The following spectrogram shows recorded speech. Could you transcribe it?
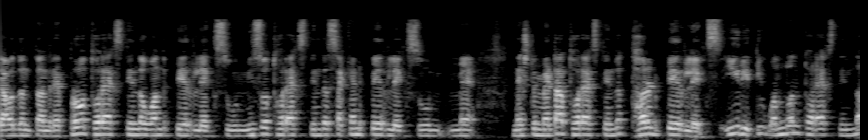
ಯಾವ್ದಂತಂದ್ರೆ ಪ್ರೋ ಥೊರಾಕ್ಸ್ ದಿಂದ ಒಂದು ಪೇರ್ ಲೆಗ್ಸ್ ಮಿಸೋ ಥೊರಾಕ್ಸ್ ದಿಂದ second pair legs next metathorax ದಿಂದ ಥರ್ಡ್ ಪೇರ್ ಲೆಗ್ಸ್ ಈ ರೀತಿ ಒಂದೊಂದು ಥೊರಾಕ್ಸ್ ದಿಂದ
